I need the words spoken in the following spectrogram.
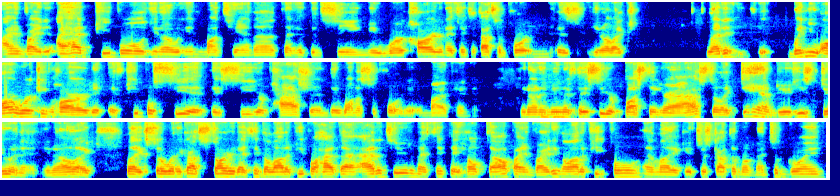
I invited. I had people, you know, in Montana that have been seeing me work hard, and I think that that's important. Is you know, like let it when you are working hard if people see it they see your passion they want to support it in my opinion. You know what i mean? If they see you're busting your ass they're like damn dude he's doing it you know? Like like so when it got started i think a lot of people had that attitude and i think they helped out by inviting a lot of people and like it just got the momentum going.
